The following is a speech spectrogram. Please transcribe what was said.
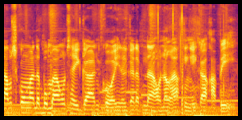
Pagkatapos ko nga na bumangon sa higaan ko ay naghanap na ako ng aking ikakape.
